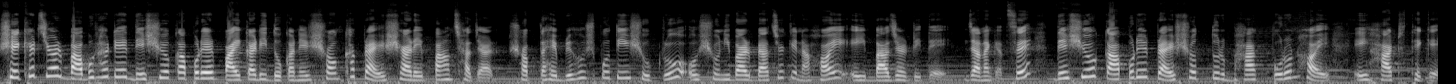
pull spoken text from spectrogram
শেখেরচর বাবুরহাটে দেশীয় কাপড়ের পাইকারি দোকানের সংখ্যা প্রায় সাড়ে পাঁচ হাজার। সপ্তাহে বৃহস্পতি, শুক্র ও শনিবার বেচা কেনা হয় এই বাজারটিতে। জানা গেছে, দেশীয় কাপড়ের প্রায় সত্তর ভাগ পূরণ হয় এই হাট থেকে।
